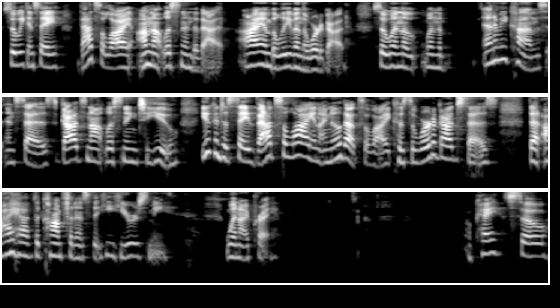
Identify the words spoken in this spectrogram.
so we can say, that's a lie. I'm not listening to that. I am believing the word of God. So when the, when the enemy comes and says, God's not listening to you, you can just say, That's a lie. And I know that's a lie because the Word of God says that I have the confidence that He hears me when I pray. Okay, so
